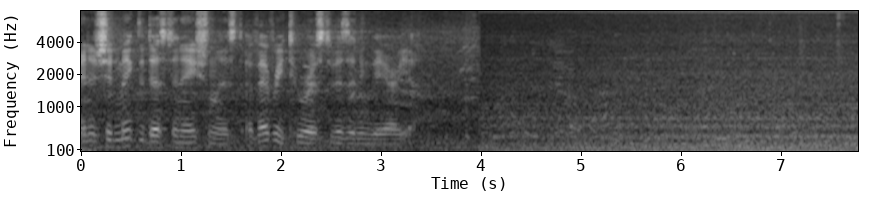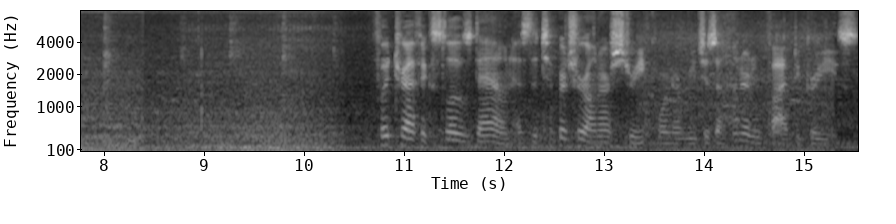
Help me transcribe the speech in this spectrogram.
and it should make the destination list of every tourist visiting the area. Foot traffic slows down as the temperature on our street corner reaches 105 degrees.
